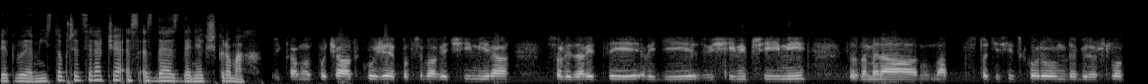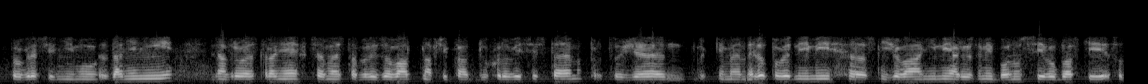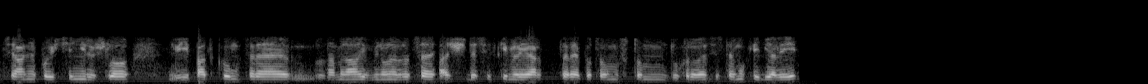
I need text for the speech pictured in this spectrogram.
vysvětluje místo předseda ČSSD Zdeněk Škromach. Říkám od počátku, že je potřeba větší míra solidarity lidí s vyššími příjmy, to znamená nad 100 tisíc korun, kde by došlo k progresivnímu zdanění. Na druhé straně chceme stabilizovat například důchodový systém, protože, řekněme, nezodpovědnými eh, snižováními a různými bonusy v oblasti sociálního pojištění došlo k které znamenaly v minulém roce až desítky miliard, které potom v tom důchodovém systému chyběly.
